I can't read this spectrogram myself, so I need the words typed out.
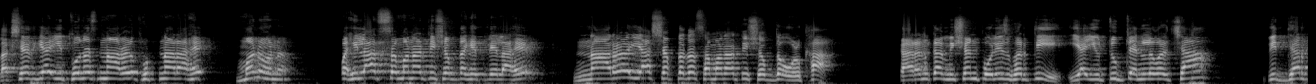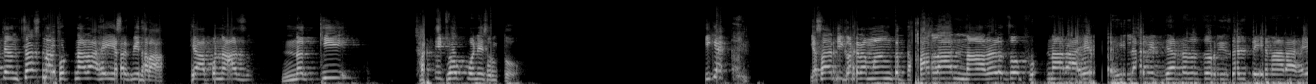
लक्षात घ्या इथूनच नारळ फुटणार आहे. म्हणून पहिलाच समानार्थी शब्द घेतलेला आहे. नारळ या शब्दाचा समानार्थी शब्द ओळखा. कारण का मिशन पोलीस भरती या युट्यूब चॅनलवरच्या विद्यार्थ्यांचाच नारळ फुटणार आहे या विधाला हे आपण आज नक्की छाती ठोकपणे सांगतो. ठीक आहे? यासाठी क्रमांक दहाला नारळ जो फुटणार आहे पहिला विद्यार्थ्याचा जो रिझल्ट येणार आहे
